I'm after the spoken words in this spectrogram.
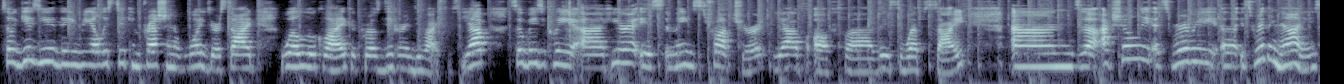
So it gives you the realistic impression of what your site will look like across different devices yep. So basically uh, here is the main structure yep of uh, this website. And uh, actually it's really uh, it's really nice.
